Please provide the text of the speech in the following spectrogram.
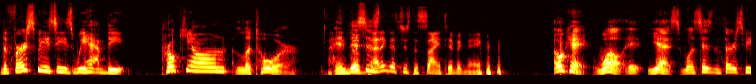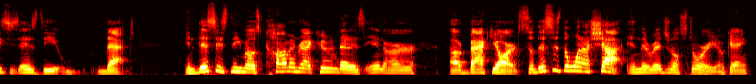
The first species we have the Procyon lotor, and this is I think that's just the scientific name. Okay, well, it, yes. Well, it says the third species is the that, and this is the most common raccoon that is in our our backyard. So this is the one I shot in the original story. Okay,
